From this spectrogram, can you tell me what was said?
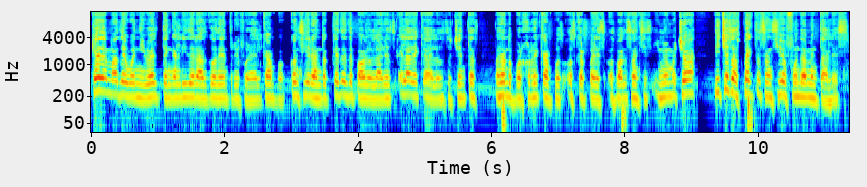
que además de buen nivel tengan liderazgo dentro y fuera del campo, considerando que desde Pablo Larios en la década de los 80, pasando por Jorge Campos, Oscar Pérez, Osvaldo Sánchez y Memo Ochoa, dichos aspectos han sido fundamentales.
